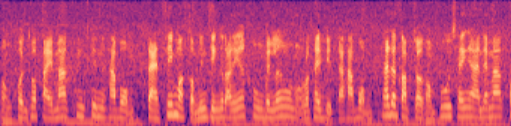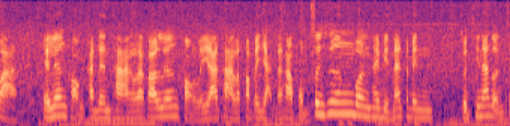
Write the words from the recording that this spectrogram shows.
ของคนทั่วไปมากยิ่งขึ้นนะครับผม แต่ที่เหมาะสมจริงๆ ตอนนี้ก็คงเป็นเรื่องของรถไฮบริดนะครับผม น่าจะตอบโจทย์ของผู้ใช้งานได้มากกว่า ในเรื่องของการเดินทางแล้วก็เรื่องของระยะทางและความประหยัดนะครับผมซึ่งเครื่องบนไฮบริดน่าจะเป็นจุดที่น่าสนใจ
